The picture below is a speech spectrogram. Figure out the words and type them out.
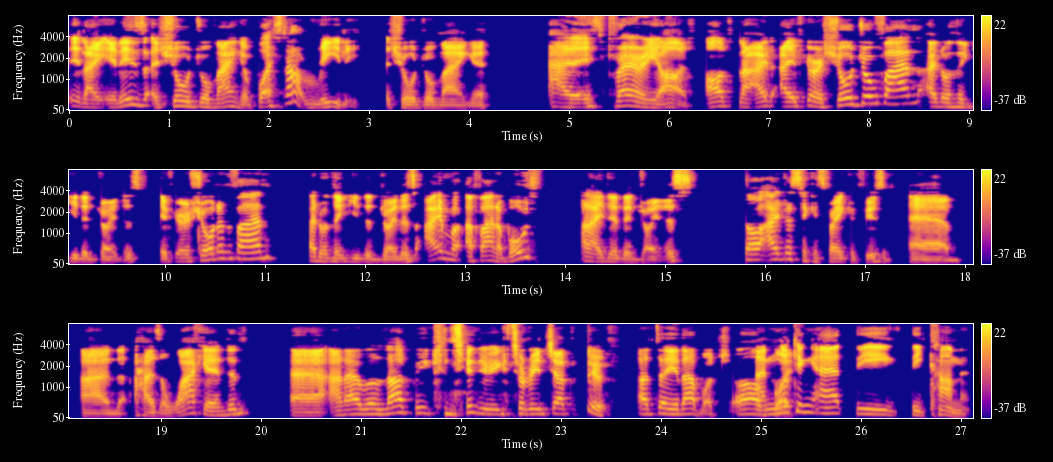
It, like it is a shoujo manga, but it's not really a shoujo manga. And it's very odd. odd like, I, I, if you're a shoujo fan, I don't think you'd enjoy this. If you're a shonen fan, I don't think you'd enjoy this. I'm a fan of both, and I did enjoy this. So I just think it's very confusing, um, and has a whack ending. Uh, and I will not be continuing to read chapter two. I'll tell you that much. Oh, I'm boy. looking at the the comment,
